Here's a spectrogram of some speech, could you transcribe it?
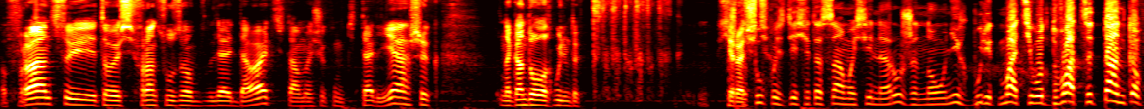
Францию, то есть французов, блять, давайте. Там еще какой-нибудь итальяшек. На гондолах будем так Что херачить. тупо здесь это самое сильное оружие, но у них будет, мать его, 20 танков!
